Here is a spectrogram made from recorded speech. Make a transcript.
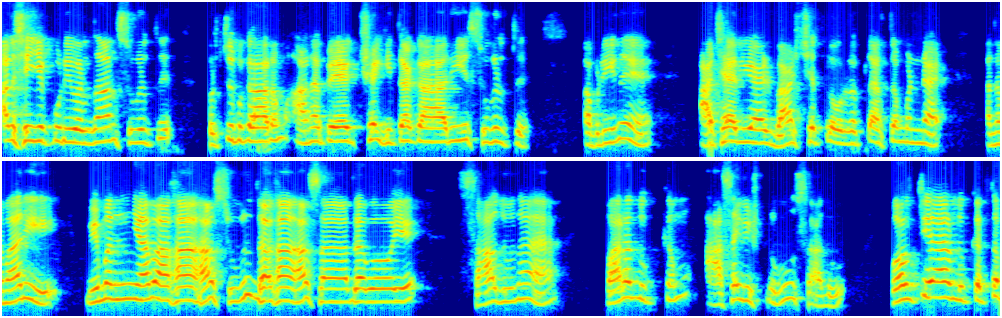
அதை செய்யக்கூடியவர் தான் சுகிர்த்து பிரத்யுபகாரம் அனபேட்ச ஹிதகாரி சுகிர்த்து அப்படின்னு ஆச்சாரியாள் பாஷ்யத்துல ஒரு இடத்துல அர்த்தம் பண்ணாள். அந்த மாதிரி விமன்யவகா சுகிருதகா சாதவோயே. சாதுனா பரதுக்கம் அசகிஷ்ணுகு சாது பொறுத்தியார் துக்கத்தை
